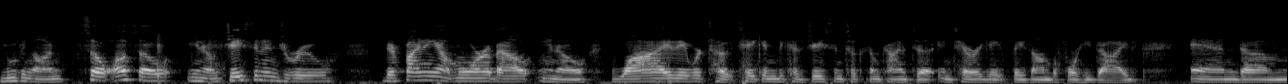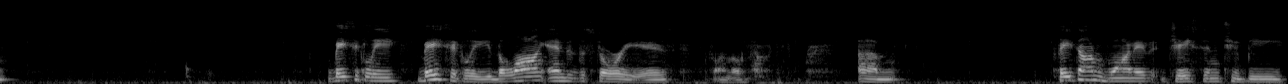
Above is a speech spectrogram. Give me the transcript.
Moving on. So, also, you know, Jason and Drew, they're finding out more about, you know, why they were to- taken because Jason took some time to interrogate Faison before he died. And, um, basically, basically, the long end of the story is, um, Faison wanted Jason to be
